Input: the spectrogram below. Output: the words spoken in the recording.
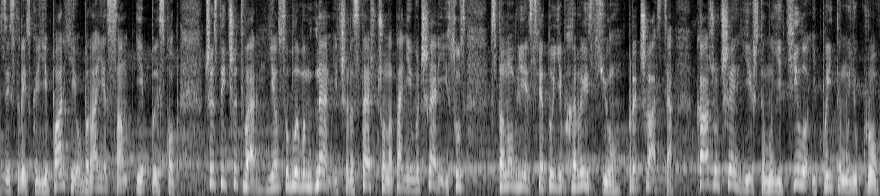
зі стрийської єпархії обирає сам єпископ. Чистий четвер є особливим днем, і через те, що на тайній вечері Ісус встановлює святу Євхаристію, причастя, кажучи, їжте моє тіло і пийте мою кров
